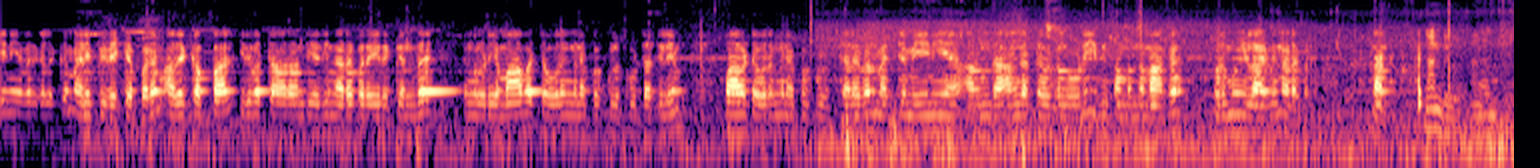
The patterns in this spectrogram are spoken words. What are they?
ஏனையவர்களுக்கும் அனுப்பி வைக்கப்படும். அதுக்கப்பால் இருபத்தி ஆறாம் தேதி நடைபெற இருக்கின்ற எங்களுடைய மாவட்ட ஒருங்கிணைப்பு குழு கூட்டத்திலும் மாவட்ட ஒருங்கிணைப்பு குழு தலைவர் மற்றும் ஏனைய அந்த அங்கத்தவர்களோடு இது சம்பந்தமாக ஒரு மீளாய்வு நடைபெறும். நன்றி. நன்றி. நன்றி.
